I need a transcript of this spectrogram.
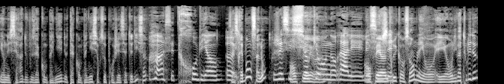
et on essaiera de vous accompagner, de t'accompagner sur ce projet. Ça te dit ça? Ah, c'est trop bien. Ça serait bon ça, non? Je suis sûre qu'on aura les, les On sujets. fait un truc ensemble et on, et on y va tous les deux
